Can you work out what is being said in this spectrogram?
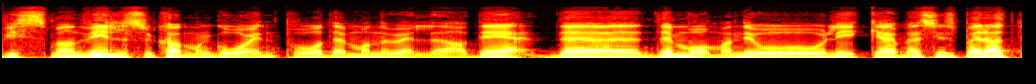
hvis man vil, så kan man gå inn på det manuelle. Det, det, det må man jo like. Men jeg syns bare at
